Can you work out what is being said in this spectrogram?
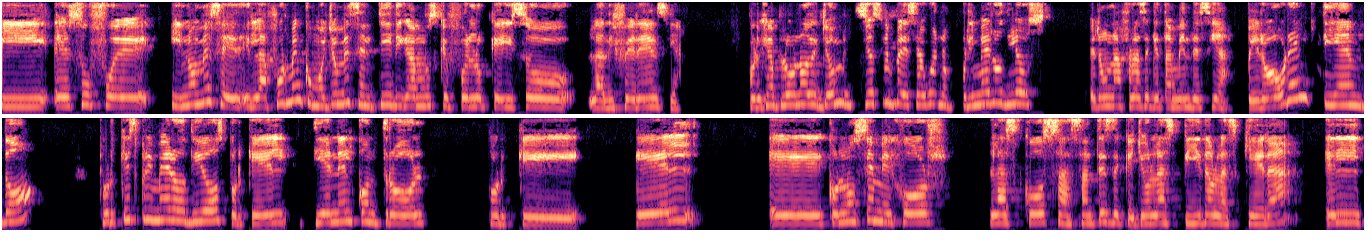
y eso fue, y no me sé, la forma en como yo me sentí, digamos que fue lo que hizo la diferencia. Por ejemplo, uno, yo, yo siempre decía, bueno, primero Dios, era una frase que también decía, pero ahora entiendo por qué es primero Dios, porque Él tiene el control, porque Él eh, conoce mejor las cosas antes de que yo las pida o las quiera. Él,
